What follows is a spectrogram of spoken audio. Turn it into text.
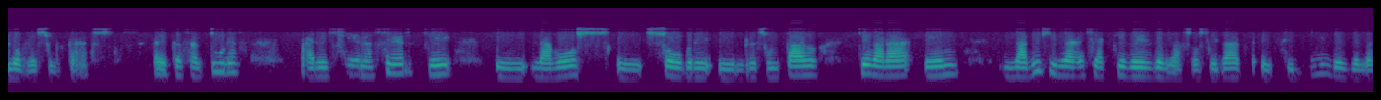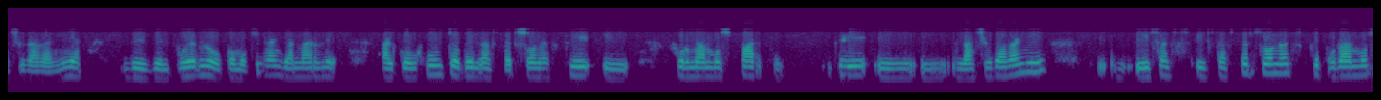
los resultados. A estas alturas pareciera ser que la voz sobre el resultado quedará en la vigilancia que desde la sociedad civil, desde la ciudadanía, desde el pueblo o como quieran llamarle al conjunto de las personas que eh, formamos parte de eh, eh, la ciudadanía, esas estas personas que podamos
